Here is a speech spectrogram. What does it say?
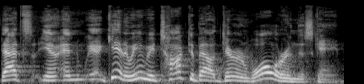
That's you know, and again, we haven't talked about Darren Waller in this game.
